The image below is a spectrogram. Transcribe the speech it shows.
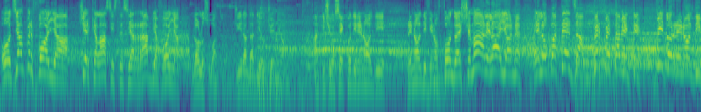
Ozian per Foglia, cerca l'assist, si arrabbia Foglia, Lollo Suazzo, gira da Di Eugenio, anticipo secco di Renoldi, Rinaldi fino in fondo, esce male Lion e lo battezza perfettamente Vitor Rinaldi,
